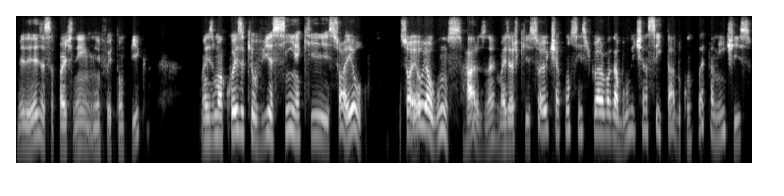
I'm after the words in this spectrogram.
Beleza, essa parte nem, nem foi tão pica. Mas uma coisa que eu vi assim é que só eu, só eu e alguns raros, né? Mas acho que só eu tinha consciência de que eu era vagabundo e tinha aceitado completamente isso.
